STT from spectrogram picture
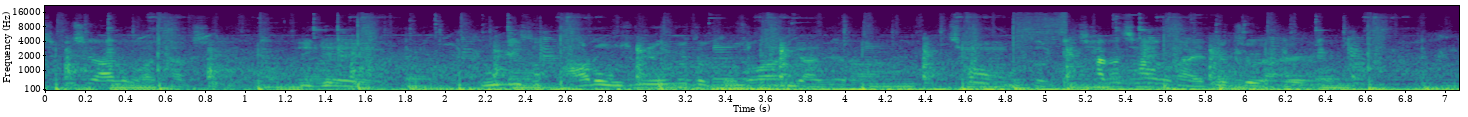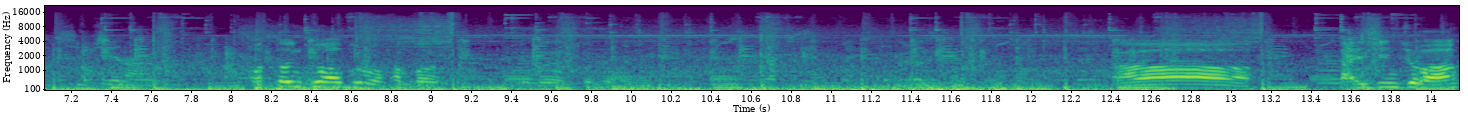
쉽지 않은 것 같아 확실히 이게 여기서 바로 56m 도전하는 게 아니라 처음부터 차근차근 가야 그렇죠 되니까 그렇죠 쉽진 않은 것 같아 어떤 조합으로 한번 이번에 또 아, 단신 조합.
